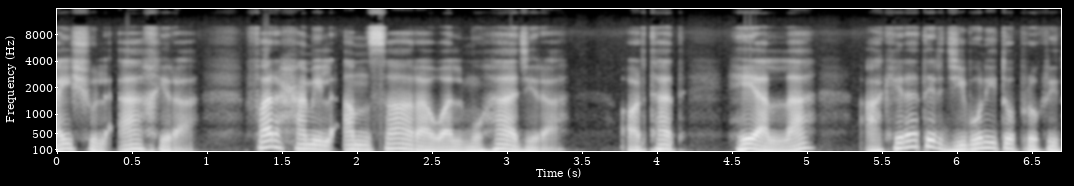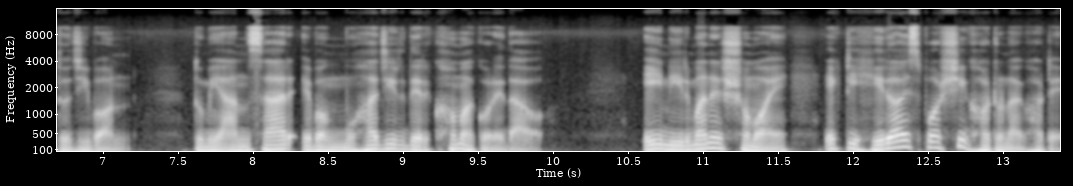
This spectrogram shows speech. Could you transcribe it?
আইশুল আখিরা, ফারহামিল আমসারা ওয়াল মুহাজিরা। অর্থাৎ, হে আল্লাহ, আখেরাতের জীবনই তো প্রকৃত জীবন। তুমি আনসার এবং মুহাজিরদের ক্ষমা করে দাও। এই নির্মাণের সময় একটি হৃদয়স্পর্শী ঘটনা ঘটে।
